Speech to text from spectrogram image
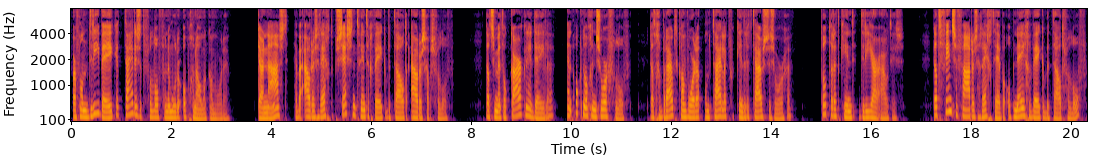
waarvan drie weken tijdens het verlof van de moeder opgenomen kan worden. Daarnaast hebben ouders recht op 26 weken betaald ouderschapsverlof, dat ze met elkaar kunnen delen en ook nog een zorgverlof, dat gebruikt kan worden om tijdelijk voor kinderen thuis te zorgen, totdat het kind drie jaar oud is. Dat Finse vaders recht hebben op negen weken betaald verlof,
